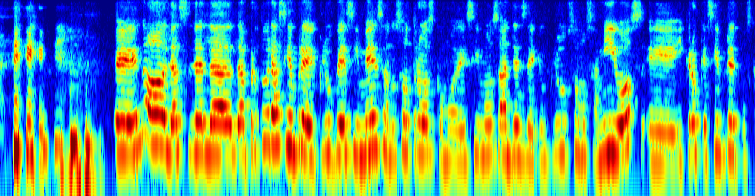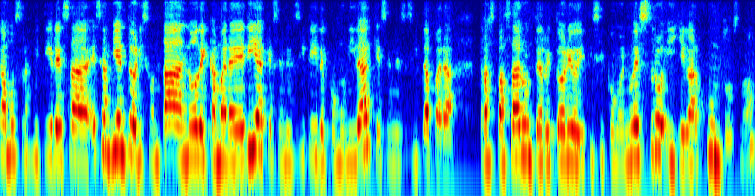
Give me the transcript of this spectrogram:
eh, no, las, la, la, apertura siempre del club es inmensa. Nosotros, como decimos antes de que un club, somos amigos eh, y creo que siempre buscamos transmitir esa, ese ambiente horizontal, ¿no? De camaradería que se necesita y de comunidad que se necesita para traspasar un territorio difícil como el nuestro y llegar juntos, ¿no?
